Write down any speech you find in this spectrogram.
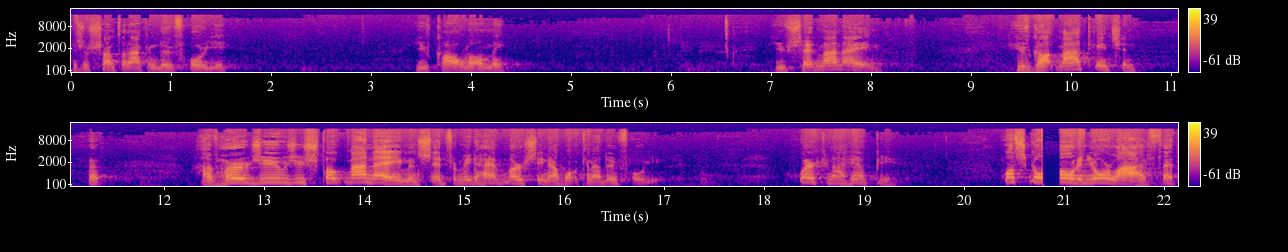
Is there something I can do for you? You've called on me. You've said my name. You've got my attention. I've heard you as you spoke my name and said for me to have mercy. Now, what can I do for you? Where can I help you? What's going on in your life that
